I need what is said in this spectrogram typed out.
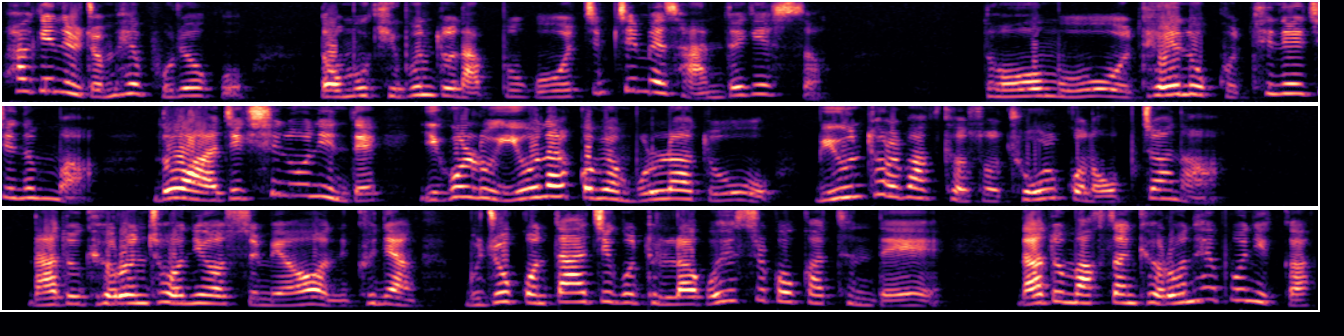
확인을 좀 해보려고. 너무 기분도 나쁘고 찜찜해서 안 되겠어. 너무 대놓고 티내지는 마. 너 아직 신혼인데 이걸로 이혼할 거면 몰라도 미운 털 박혀서 좋을 건 없잖아. 나도 결혼 전이었으면 그냥 무조건 따지고 들라고 했을 것 같은데 나도 막상 결혼해보니까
